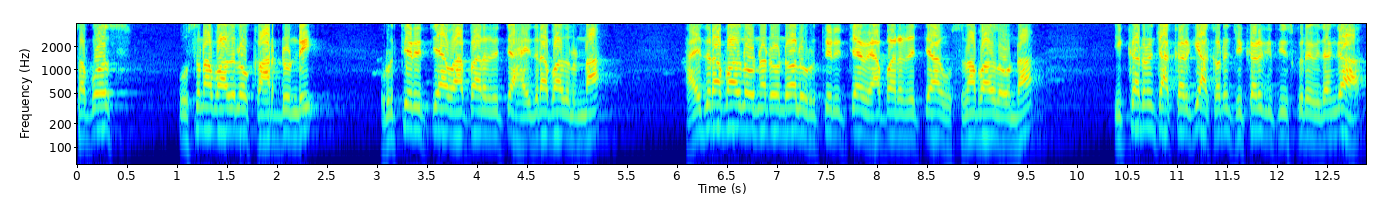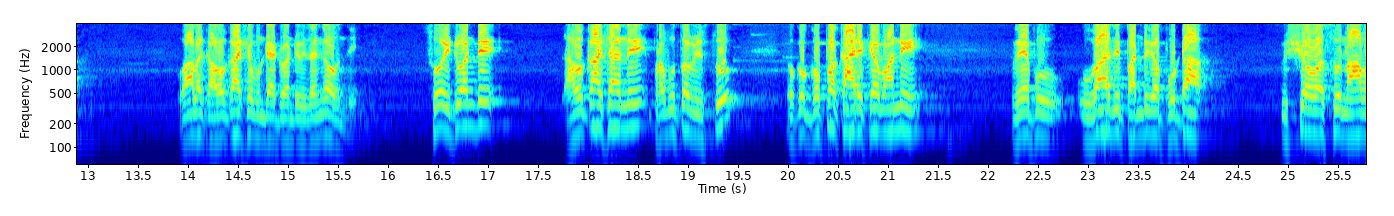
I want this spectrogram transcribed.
సపోజ్ హుస్నాబాద్లో కార్డు ఉండి వృత్తిరీత్యా వ్యాపార రీత్యా హైదరాబాద్లో ఉన్నా హైదరాబాద్లో ఉన్నటువంటి వాళ్ళు వృత్తిరీత్యా వ్యాపార రీత్యా హుస్నాబాద్లో ఉన్నా ఇక్కడ నుంచి అక్కడికి అక్కడి నుంచి ఇక్కడికి తీసుకునే విధంగా వాళ్ళకు అవకాశం ఉండేటువంటి విధంగా ఉంది. సో ఇటువంటి అవకాశాన్ని ప్రభుత్వం ఇస్తూ ఒక గొప్ప కార్యక్రమాన్ని రేపు ఉగాది పండుగ పూట విశ్వవసు నామ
